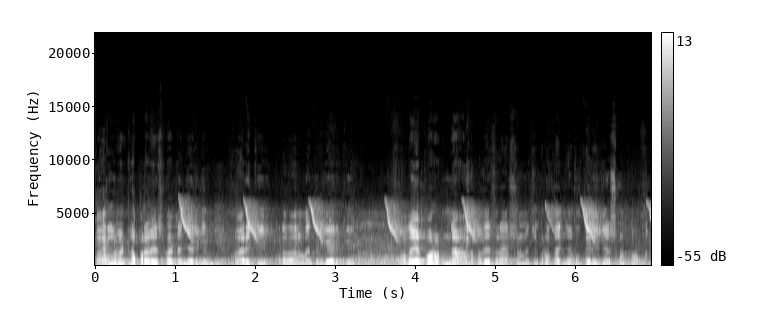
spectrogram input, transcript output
పార్లమెంట్లో ప్రవేశపెట్టడం జరిగింది. వారికి ప్రధానమంత్రి గారికి హృదయపూర్వకంగా ఆంధ్రప్రదేశ్ రాష్ట్రం నుంచి కృతజ్ఞతలు తెలియజేసుకుంటూ ఉన్నాం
